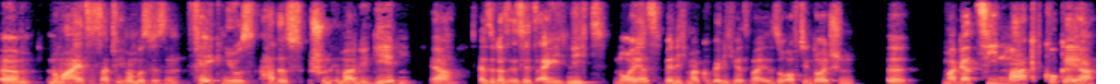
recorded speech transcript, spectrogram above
ähm, Nummer eins ist natürlich, man muss wissen, Fake News hat es schon immer gegeben, ja. Also das ist jetzt eigentlich nichts Neues. Wenn ich mal, wenn ich jetzt mal so auf den deutschen äh, Magazinmarkt gucke, ja,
